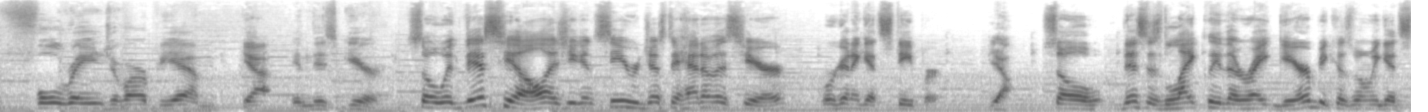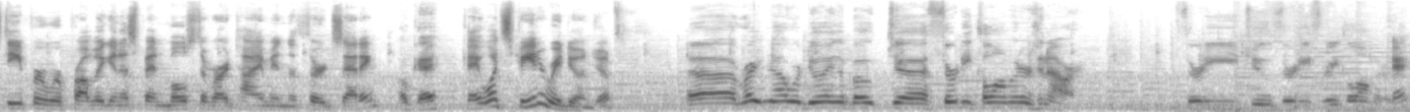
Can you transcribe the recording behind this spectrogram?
full range of RPM Yeah. in this gear. So with this hill, as you can see, we're just ahead of us here, we're gonna get steeper. Yeah. So this is likely the right gear because when we get steeper, we're probably gonna spend most of our time in the third setting. Okay. Okay, what speed are we doing, Jim? Uh, right now we're doing about uh, 30 kilometers an hour. 32, 33 kilometers. Okay.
